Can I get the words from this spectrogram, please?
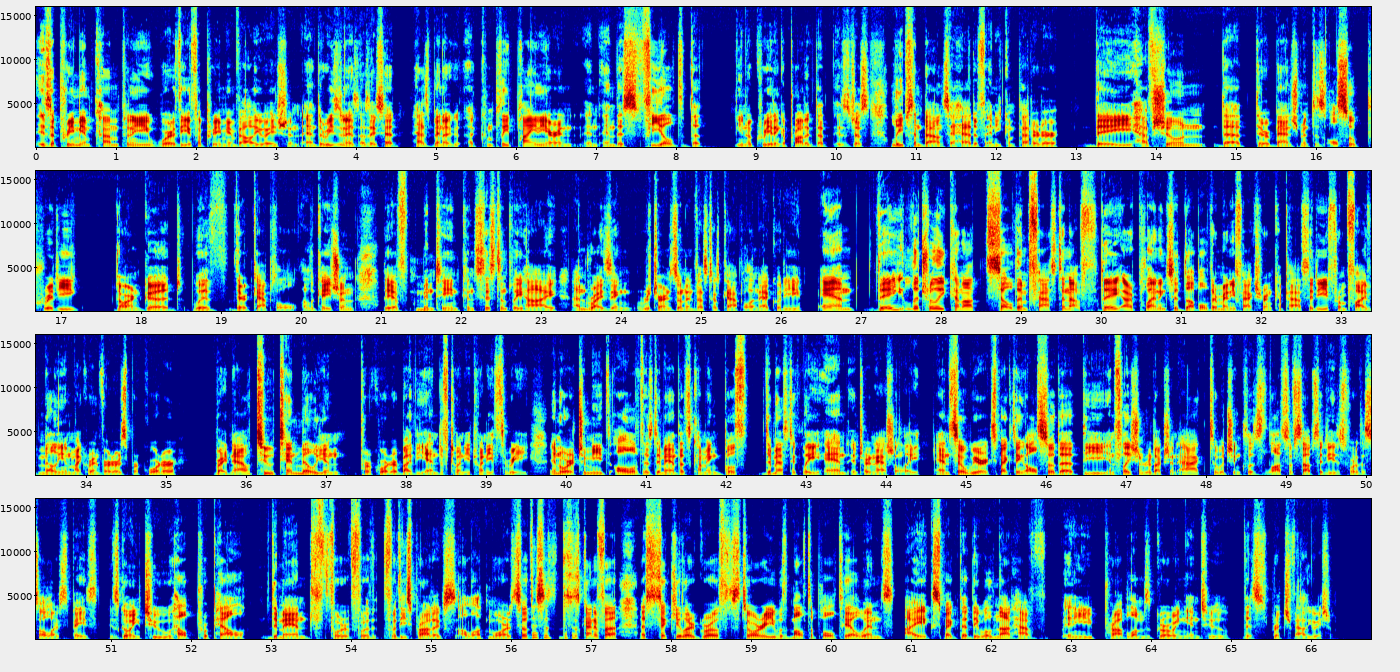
is a premium company worthy of a premium valuation. And the reason is, as I said, has been a, a complete pioneer in, in, in this field that, you know, creating a product that is just leaps and bounds ahead of any competitor. They have shown that their management is also pretty darn good with their capital allocation. They have maintained consistently high and rising returns on invested capital and equity. And they literally cannot sell them fast enough. They are planning to double their manufacturing capacity from 5 million microinverters per quarter right now to 10 million per quarter by the end of 2023 in order to meet all of this demand that's coming both domestically and internationally. And so we're expecting also that the Inflation Reduction Act, which includes lots of subsidies for the solar space, is going to help propel demand for for for these products a lot more. So this is this is kind of a, a secular growth story with multiple tailwinds. I expect that they will not have any problems growing into this rich valuation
